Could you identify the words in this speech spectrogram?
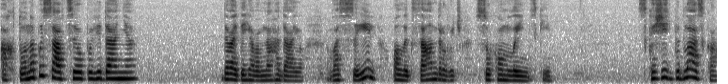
А хто написав це оповідання? Давайте я вам нагадаю. Василь Олександрович Сухомлинський. Скажіть, будь ласка,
